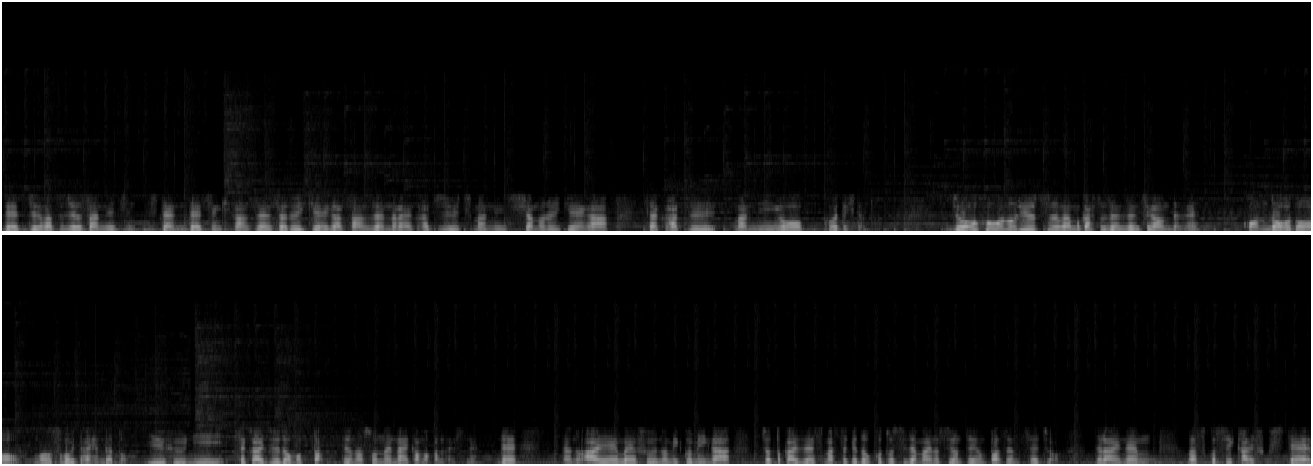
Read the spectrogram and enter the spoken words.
で10月13日時点で新規感染者累計が3781万人、死者の累計が108万人を超えてきたと。情報の流通が昔と全然違うんでね、今度ほどものすごい大変だというふうに世界中で思ったっていうのはそんなにないかもわかんないですね。であの IMF の見込みがちょっと改善しましたけど今年でマイナス4.4%成長で来年は少し回復して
